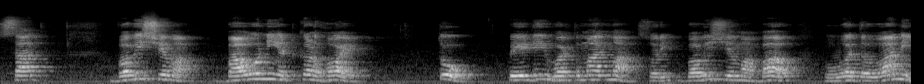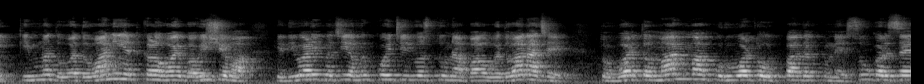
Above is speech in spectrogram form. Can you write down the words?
સાત. ભવિષ્યમાં ભાવોની અટકળ હોય તો પેઢી વર્તમાનમાં સોરી ભવિષ્યમાં ભાવ વધવાની, કિંમત વધવાની અટકળ હોય ભવિષ્યમાં, કે દિવાળી પછી અમુક કોઈ ચીજ વસ્તુના ભાવ વધવાના છે, તો વર્તમાનમાં પુરવઠો ઉત્પાદકને શું કરશે?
